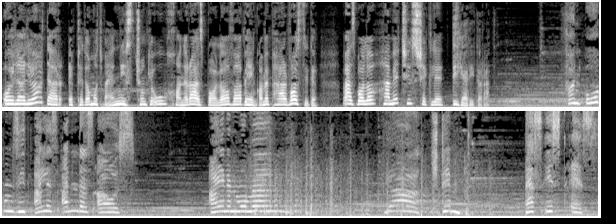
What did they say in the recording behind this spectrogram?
اویلالیا در ابتدا مطمئن نیست چون که او خانه را از بالا و به هنگام پرواز دیده و از بالا همه چیز شکل دیگری دارد. Von oben sieht alles anders aus. Einen Moment. Ja, stimmt. Das ist es.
